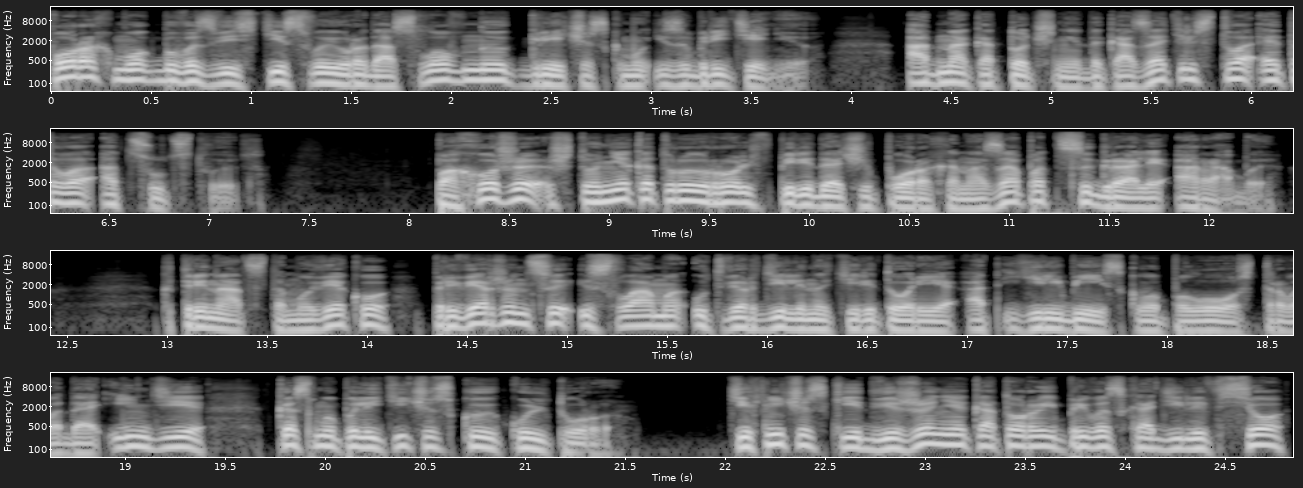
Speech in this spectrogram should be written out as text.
порох мог бы возвести свою родословную к греческому изобретению. Однако точные доказательства этого отсутствуют. Похоже, что некоторую роль в передаче пороха на Запад сыграли арабы. К XIII веку приверженцы ислама утвердили на территории от Еребейского полуострова до Индии космополитическую культуру технические движения которые превосходили все,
